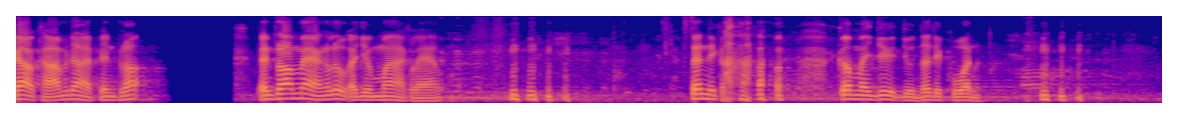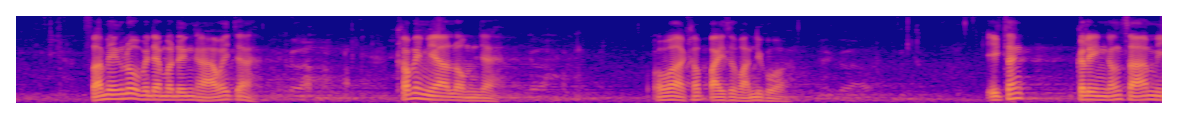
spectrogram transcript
ก้าวขาไม่ได้เป็นเพราะ เป็นเพราะแม่ของลูกอายุมากแล้วเส้นนี้ก็ก็ไม่ยืดหยุ่นเท่าที่ควร สามีของลูกไม่ได้มาดึงขาไว้จ้ะเขาไม่มีอารมณ์จ้ะเพราะว่าเขาไปสวรรค์ดีกว่า อีกทั้งกลิ่นของสามี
